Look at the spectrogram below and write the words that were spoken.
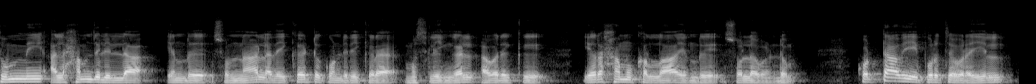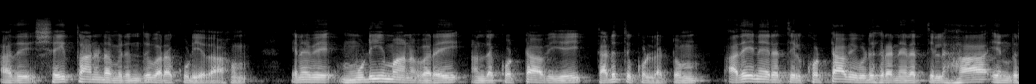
தும்மி அல்ஹம்துலில்லா என்று சொன்னால் அதை கேட்டுக்கொண்டிருக்கிற முஸ்லீம்கள் அவருக்கு இரஹமுகல்லா என்று சொல்ல வேண்டும். கொட்டாவியை பொறுத்தவரையில் அது ஷைத்தானிடமிருந்து வரக்கூடியதாகும். எனவே முடியுமானவரை அந்த கொட்டாவியை தடுத்து கொள்ளட்டும். அதே நேரத்தில் கொட்டாவி விடுகிற நேரத்தில் ஹா என்று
